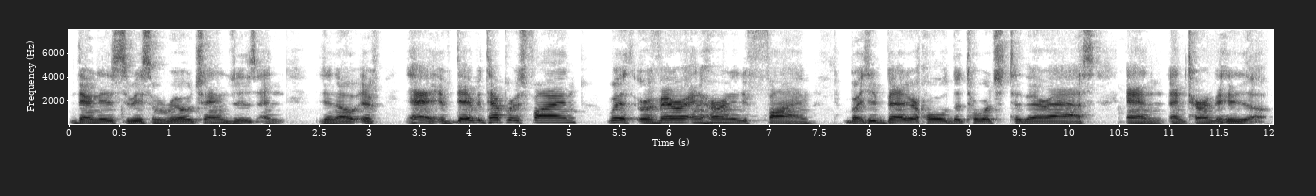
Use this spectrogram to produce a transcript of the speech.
there needs to be some real changes. And you know, if hey, if David Tepper is fine with Rivera and Hurney, fine, but he better hold the torch to their ass and and turn the heat up.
